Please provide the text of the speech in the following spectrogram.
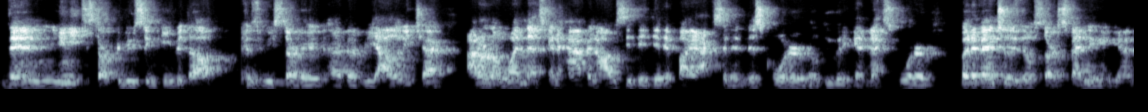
then you need to start producing EBITDA because we started to have a reality check. I don't know when that's going to happen. Obviously, they did it by accident this quarter. They'll do it again next quarter, but eventually they'll start spending again.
